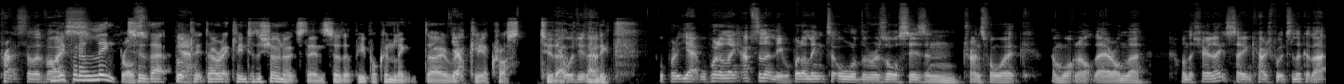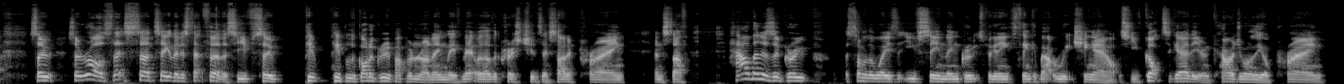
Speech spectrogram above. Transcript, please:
practical advice. We put a link to that booklet yeah. directly into the show notes then, so that people can link directly yep. across to that. Yeah, we'll do that. We'll put it, yeah, we'll put a link. Absolutely, we'll put a link to all of the resources and Transform Work and whatnot there on the on the show notes. So encourage people to look at that. So so Ros, let's uh, take it a step further. So you've so pe- people have got a group up and running. They've met with other Christians. They've started praying and stuff. How then, as a group, some of the ways that you've seen then groups beginning to think about reaching out. So you've got together, you're encouraging one another, you're praying.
